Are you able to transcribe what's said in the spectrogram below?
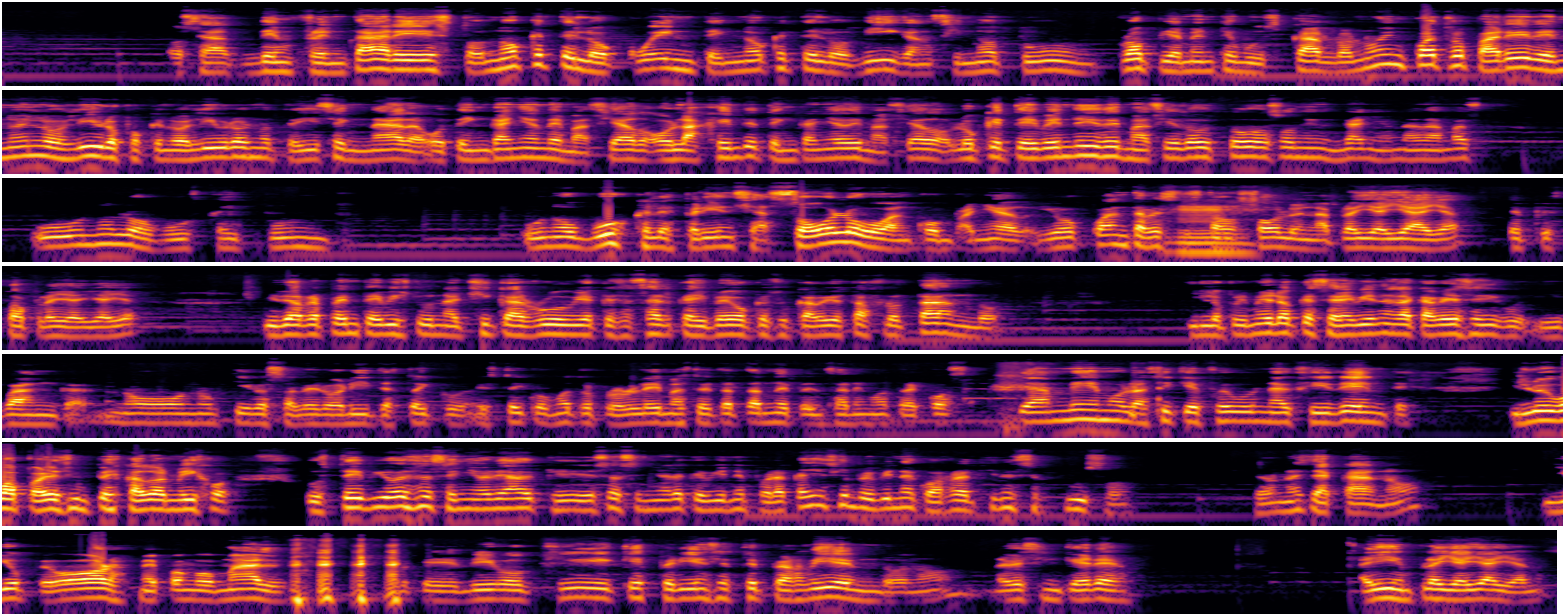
o sea, de enfrentar esto, no que te lo cuenten, no que te lo digan, sino tú propiamente buscarlo, no en cuatro paredes, no en los libros, porque en los libros no te dicen nada, o te engañan demasiado, o la gente te engaña demasiado, lo que te vende demasiado, todos son engaños, nada más uno lo busca y punto. Uno busca la experiencia solo o acompañado. Yo cuántas veces he estado mm. solo en la playa Yaya, he estado en playa Yaya, y de repente he visto una chica rubia que se acerca y veo que su cabello está flotando. Y lo primero que se me viene a la cabeza es, digo, Ivanka, no, no quiero saber ahorita, estoy con, estoy con otro problema, estoy tratando de pensar en otra cosa. Llamémoslo así que fue un accidente. Y luego aparece un pescador, me dijo, usted vio esa señora que, esa señora que viene por acá, ella siempre viene a correr, tiene ese pulso, pero no es de acá, ¿no? Y yo peor, me pongo mal, porque digo, ¿qué, qué experiencia estoy perdiendo, ¿no? A vez sin querer ahí en Playa Yaya, ¿no?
